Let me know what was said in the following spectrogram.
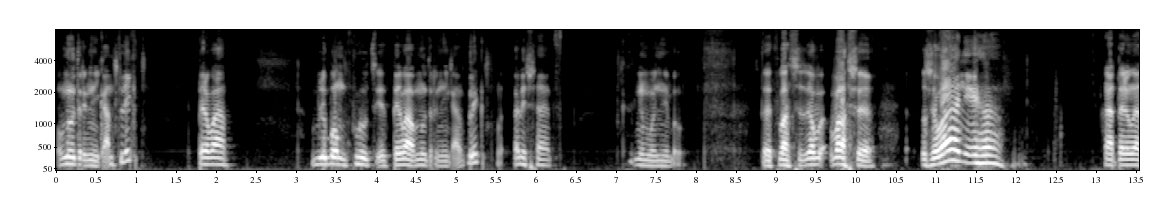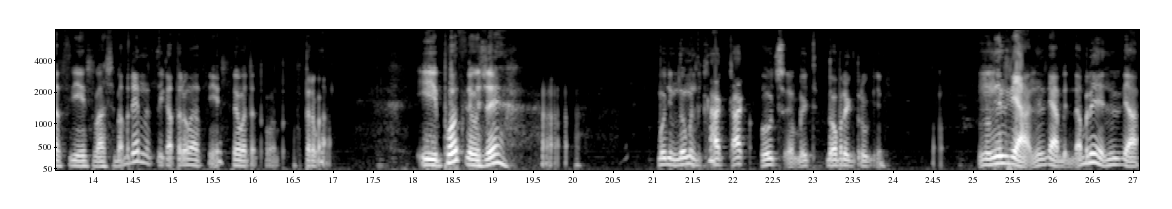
внутренний конфликт, сперва, в любом случае, сперва внутренний конфликт решается, как бы ни было. То есть ваши, ваши желания, которые у вас есть, ваши потребности, которые у вас есть, все вот это вот сперва. И после уже будем думать, как, как лучше быть добрый к другим. Ну, нельзя, нельзя быть добрее, нельзя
